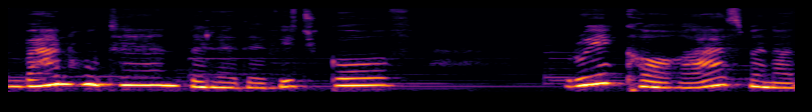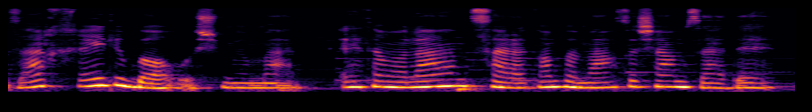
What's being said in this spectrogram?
ون هوتن به لدویچ گفت روی کاغذ به نظر خیلی باهوش میومد احتمالا سرطان به مغزش هم زده.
